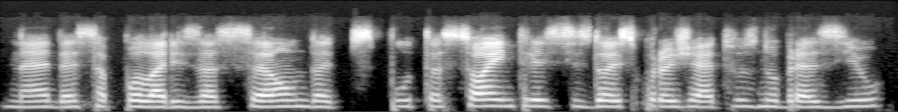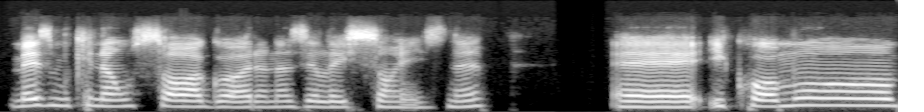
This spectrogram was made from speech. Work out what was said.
né, dessa polarização, da disputa só entre esses dois projetos no Brasil, mesmo que não só agora nas eleições, né? É, e como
